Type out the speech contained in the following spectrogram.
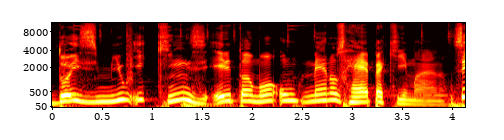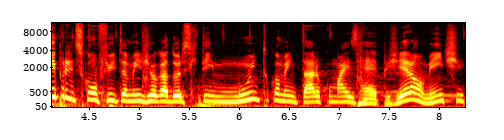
2015, ele tomou um menos rap aqui, mano. Sempre desconfio também de jogadores que tem muito comentário com mais rap. Geralmente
